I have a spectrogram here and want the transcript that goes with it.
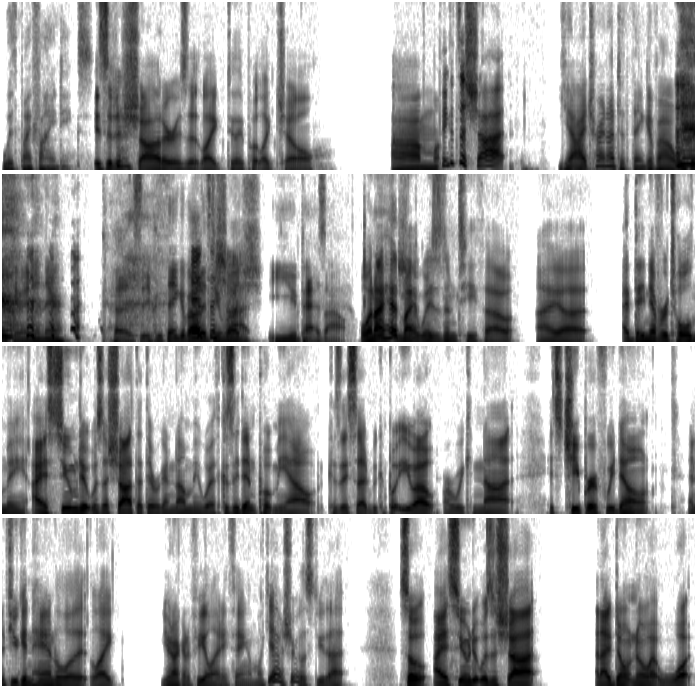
with my findings. Is it a Hmm. shot or is it like, do they put like gel? Um, I think it's a shot. yeah, I try not to think about what they're doing in there because if you think about It's it a too shot. much, you pass out. When I had my wisdom teeth out, I, uh, I, they never told me. I assumed it was a shot that they were going to numb me with because they didn't put me out because they said we can put you out or we cannot. It's cheaper if we don't. And if you can handle it, like you're not going to feel anything. I'm like, yeah, sure, let's do that. So I assumed it was a shot, and I don't know at what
